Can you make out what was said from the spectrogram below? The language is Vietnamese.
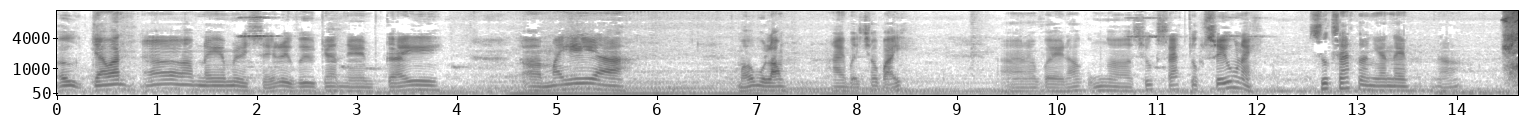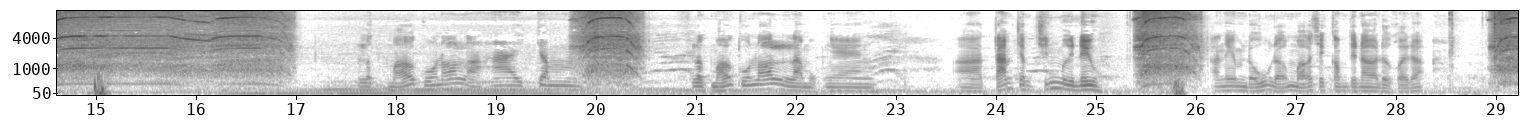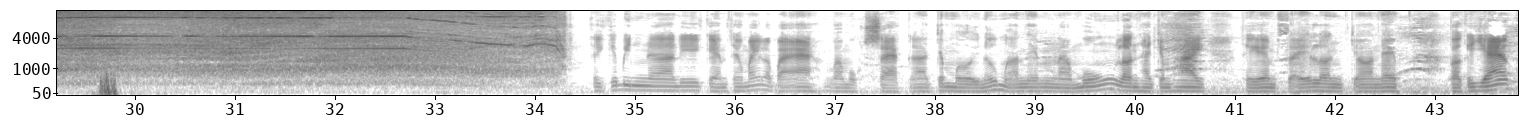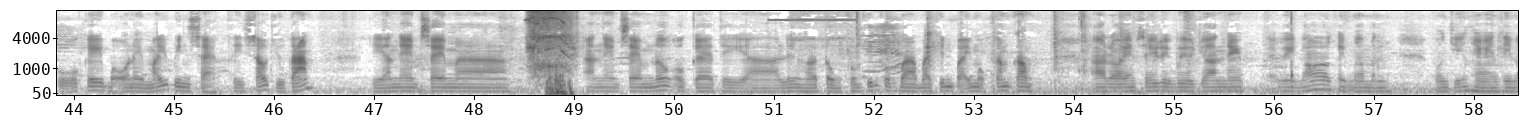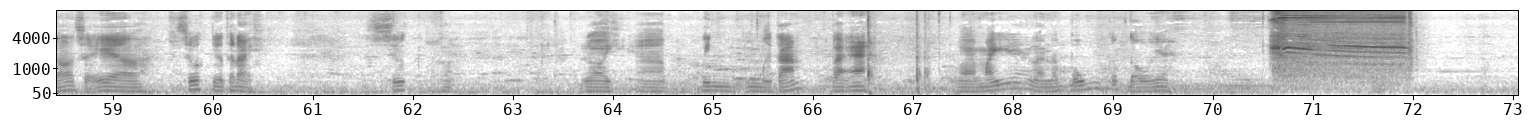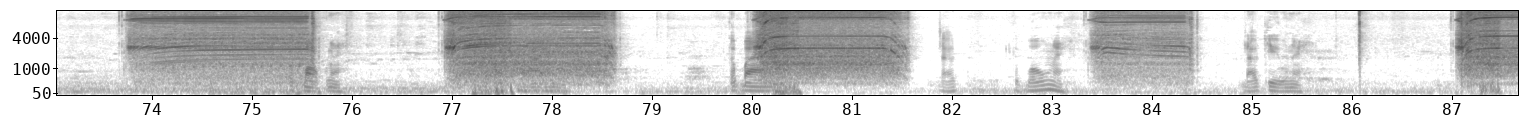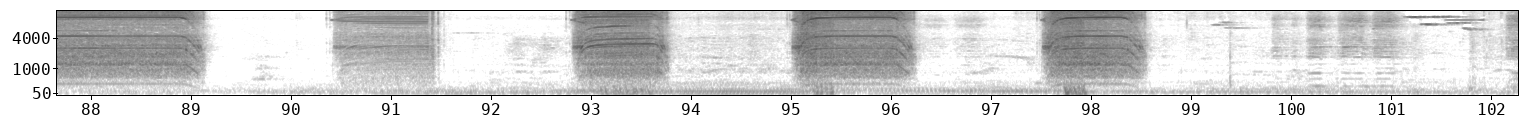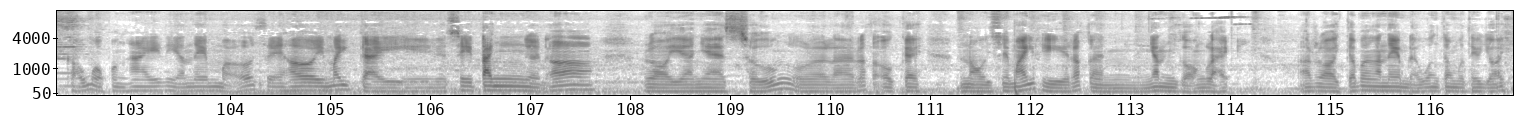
Ừ chào anh. À, hôm nay em sẽ review cho anh em cái à, máy à, mở bù lông 2767 à, về nó cũng à, xước sát chút xíu này. Xước sát thôi nha anh em. Đó. Lực mở của nó là 200 lực mở của nó là 1890 new à, anh em đủ đỡ mở xe container được rồi đó. Thì cái pin à, đi kèm theo máy là 3A và một sạc à, 110 nếu mà anh em nào muốn lên 220 thì em sẽ lên cho anh em. Và cái giá của cái bộ này máy pin sạc thì 6 triệu 8 thì anh em xem à, anh em xem nếu ok thì liên hệ Tùng 0903 397 180 à, rồi em sẽ review cho anh em. Tại vì nó khi mà mình vận chuyển hàng thì nó sẽ xước như thế này. Xước rồi à, pin 18 3A và máy là nó 4 cấp độ nha. Cấp 1 nè. Cấp 3 đảo cấp 4 này đảo chiều này khẩu 1 phần 2 thì anh em mở xe hơi máy cày xe tăng rồi đó. Rồi à, nhà xưởng rồi là rất là ok. Nồi xe máy thì rất là nhanh gọn lại. À, rồi cảm ơn anh em đã quan tâm và theo dõi.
